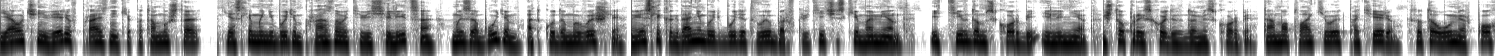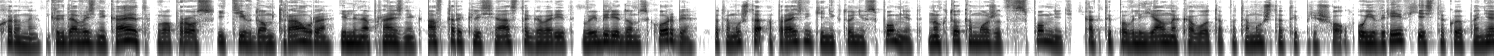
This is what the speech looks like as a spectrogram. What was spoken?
Я очень верю в праздники, потому что если мы не будем праздновать и веселиться, мы забудем, откуда мы вышли. Но если когда-нибудь будет выбор в критический момент, идти в дом скорби или нет, и что происходит в доме скорби? Там оплакивают потерю, кто-то умер, похороны. И когда возникает вопрос, идти в дом траура или на праздник, автор Экклесиаста говорит, выбери дом скорби, потому что о празднике никто не вспомнит, но кто-то может вспомнить, как ты повлиял на кого-то, потому что ты пришел. У евреев есть такое понятие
